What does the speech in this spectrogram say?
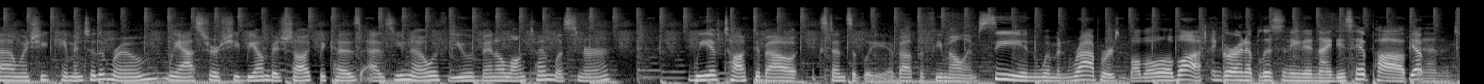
Uh, when she came into the room, we asked her if she'd be on Bitch Talk because, as you know, if you have been a longtime listener, we have talked about extensively about the female MC and women rappers and blah blah blah blah. And growing up listening to '90s hip hop Yep. and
